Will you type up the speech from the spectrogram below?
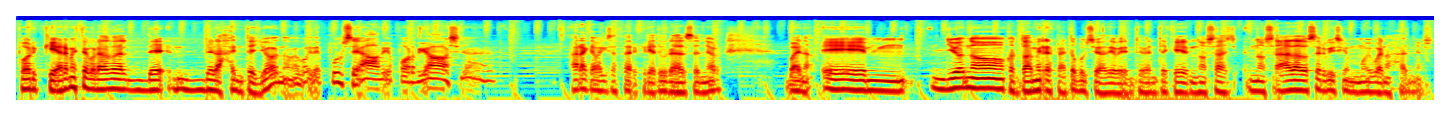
Porque ahora me estoy acordando de, la gente. Yo no me voy de pulse audio, por Dios. Ahora qué vais a hacer, criatura del Señor. Bueno, em, yo no, con todo mi respeto, Pulse Audio, evidentemente, que nos ha, nos ha dado servicio en muy buenos años.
